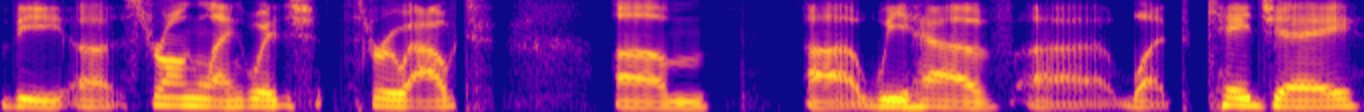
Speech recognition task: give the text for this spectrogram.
the uh, strong language throughout. Um, uh, we have uh, what KJ,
